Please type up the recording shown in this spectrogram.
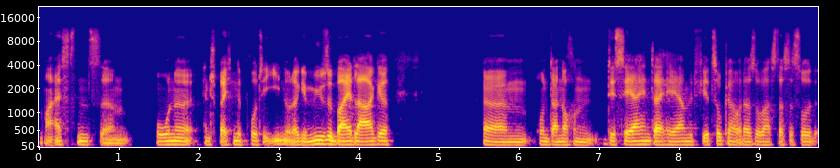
meistens ähm, ohne entsprechende Protein- oder Gemüsebeilage ähm, und dann noch ein Dessert hinterher mit viel Zucker oder sowas. Das ist so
